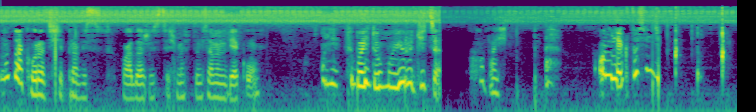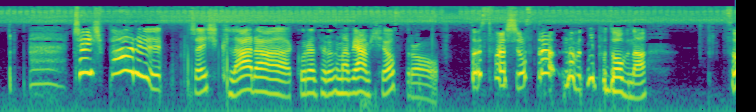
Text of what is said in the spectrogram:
No to akurat się prawie składa, że jesteśmy w tym samym wieku. O nie, chyba idą moi rodzice. Chowaj się. O nie, ktoś idzie. Cześć, pary! Cześć, Klara. Akurat rozmawiałam z siostrą. To jest twoja siostra? Nawet niepodobna. Co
